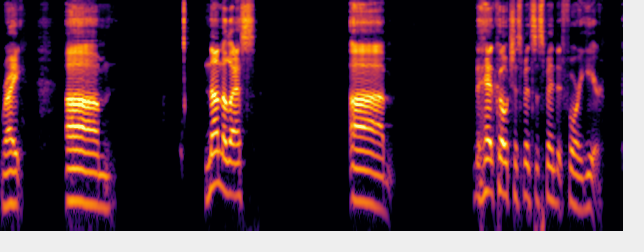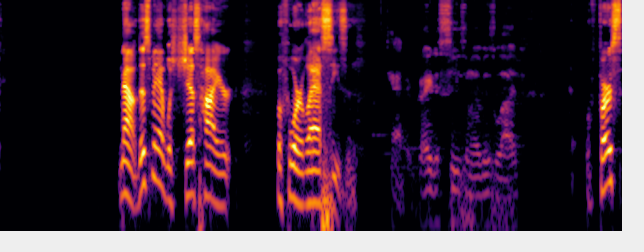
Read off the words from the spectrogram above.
right? Um, nonetheless, um, the head coach has been suspended for a year. Now, this man was just hired before last season. Had the greatest season of his life. First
